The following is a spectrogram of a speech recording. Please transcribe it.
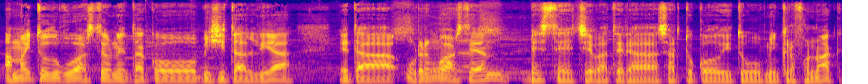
Amaitu dugu aste honetako bisitaldia eta urrengo astean beste etxe batera sartuko ditugu mikrofonoak.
